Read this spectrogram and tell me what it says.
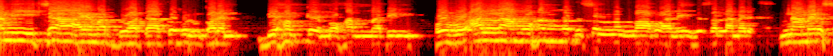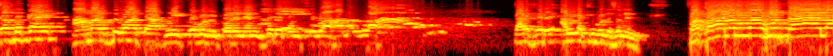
আমি চাই আমার দোয়াটা কবুল করেন বিহক্কে মুহাম্মাদিন ওগো আল্লাহ মুহাম্মদ সাল্লাল্লাহু আলাইহি সাল্লামের নামের সদকায় আমার দোয়াটা আপনি কবুল করে নেন এরকম সুবহানাল্লাহ তারপরে আল্লাহ কি বলে শোনেন فقال الله تعالى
